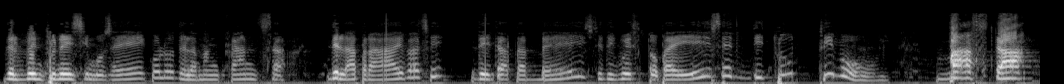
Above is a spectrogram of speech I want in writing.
del ventunesimo secolo, della mancanza della privacy, dei database, di questo paese e di tutti voi. Basta!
